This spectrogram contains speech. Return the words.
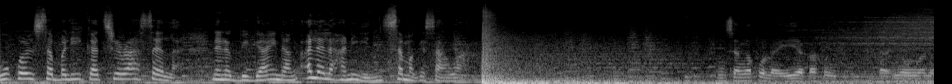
bukol sa balikat si Russell na nagbigay ng alalahanin sa mag-asawa. Minsan nga po, naiiyak ako. Na- Yung ano,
